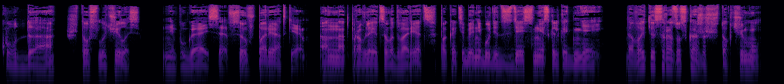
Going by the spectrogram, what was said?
«Куда? Что случилось?» «Не пугайся, все в порядке. Анна отправляется во дворец, пока тебя не будет здесь несколько дней. «Давай ты сразу скажешь, что к чему.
